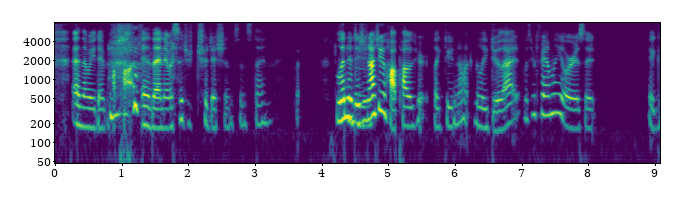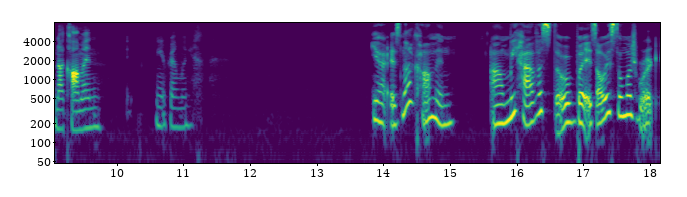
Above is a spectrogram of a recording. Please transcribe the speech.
and then we did hot pot, and then it was such a tradition since then. But Linda, did you Mhm. not do hot pot with your like? Do you not really do that with your family, or is it like not common in your family? Yeah, it's not common. Um, we have a stove, but it's always so much work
